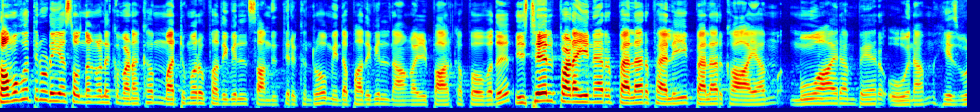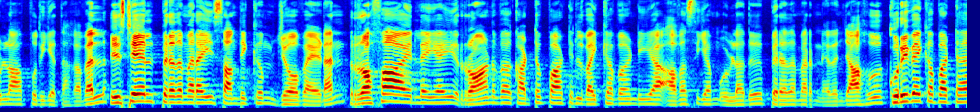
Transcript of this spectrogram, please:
சமூகத்தினுடைய சொந்தங்களுக்கு வணக்கம். மற்றொரு பதிவில் சந்தித்திருக்கின்றோம். இந்த பதிவில் நாங்கள் பார்க்க போவது இஸ்ரேல் படையினர் பலர் பலி பலர் காயம் மூவாயிரம் பேர் ஊனம். ஹிஸ்புல்லா புதிய தகவல். இஸ்ரேல் பிரதமரை சந்திக்கும் ஜோ பைடன் ரஃபா எல்லையை ராணுவ கட்டுப்பாட்டில் வைக்க வேண்டிய அவசியம் உள்ளது. பிரதமர் நெதஞ்சாகு குறிவைக்கப்பட்ட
